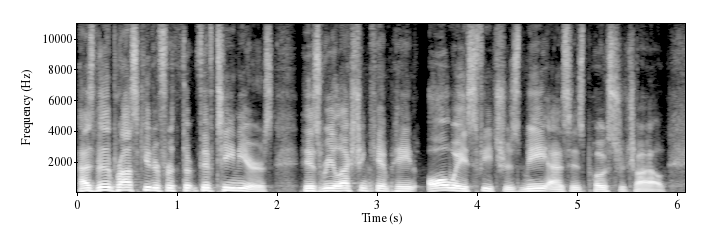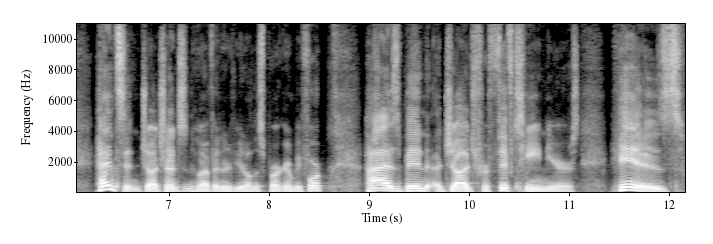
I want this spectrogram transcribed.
has been a prosecutor for th- 15 years. His reelection campaign always features me as his poster child. Henson, Judge Henson, who I've interviewed on this program before, has been a judge for 15 years. His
